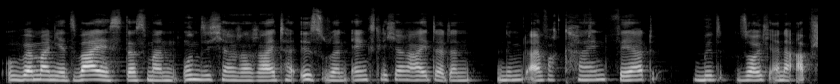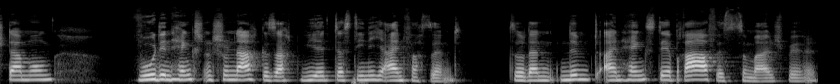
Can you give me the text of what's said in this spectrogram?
Und wenn man jetzt weiß, dass man ein unsicherer Reiter ist oder ein ängstlicher Reiter, dann nimmt einfach kein Pferd mit solch einer Abstammung, wo den Hengsten schon nachgesagt wird, dass die nicht einfach sind. So, dann nimmt ein Hengst, der brav ist zum Beispiel,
